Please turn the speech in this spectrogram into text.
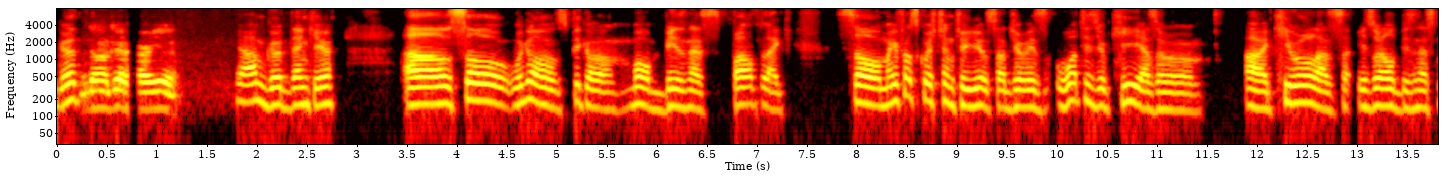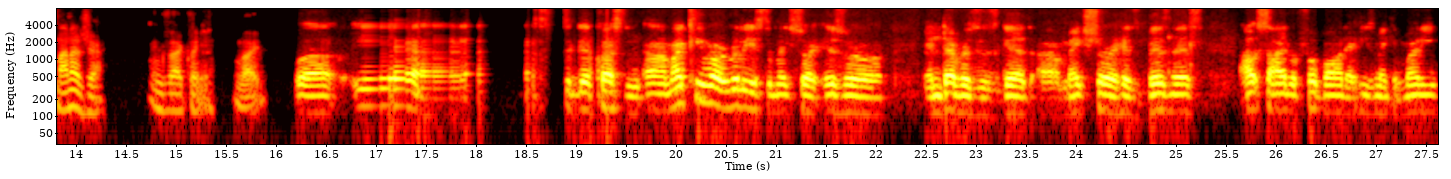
Good? I'm doing good. How are you? Yeah, I'm good. Thank you. Uh, so we're gonna speak on more business part. Like, so my first question to you, Sergio, is what is your key as a uh, key role as Israel business manager? Exactly. Right. Well, yeah, that's a good question. Uh, my key role really is to make sure Israel endeavors is good. Uh, make sure his business outside of football that he's making money,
